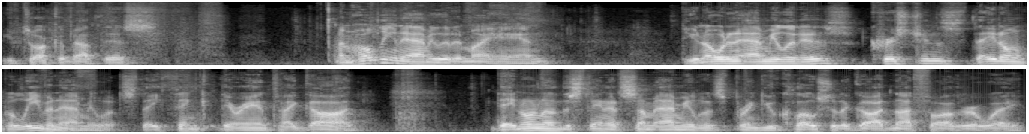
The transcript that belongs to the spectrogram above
You talk about this. I'm holding an amulet in my hand. Do you know what an amulet is? Christians, they don't believe in amulets. They think they're anti God. They don't understand that some amulets bring you closer to God, not farther away.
